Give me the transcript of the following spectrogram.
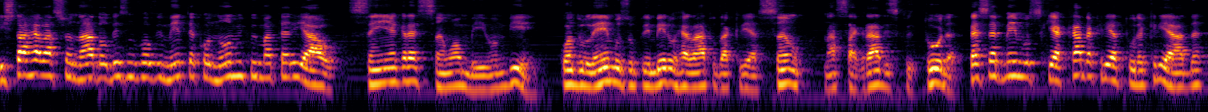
está relacionado ao desenvolvimento econômico e material, sem agressão ao meio ambiente. Quando lemos o primeiro relato da criação na Sagrada Escritura, percebemos que a cada criatura criada,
